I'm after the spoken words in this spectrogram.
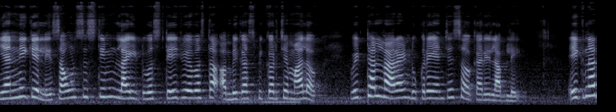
यांनी केले साऊंड सिस्टीम लाइट व स्टेज व्यवस्था अंबिका स्पीकरचे मालक विठ्ठल नारायण डुकरे यांचे सहकार्य लाभले. एकनाथ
